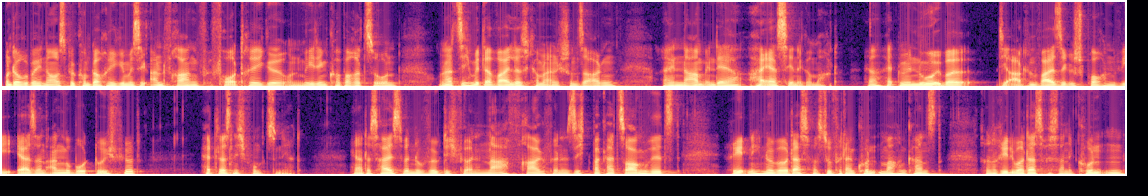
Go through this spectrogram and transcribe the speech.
Und darüber hinaus bekommt er auch regelmäßig Anfragen für Vorträge und Medienkooperationen und hat sich mittlerweile, das kann man eigentlich schon sagen, einen Namen in der HR-Szene gemacht. Ja, hätten wir nur über die Art und Weise gesprochen, wie er sein Angebot durchführt, hätte das nicht funktioniert. Ja, das heißt, wenn du wirklich für eine Nachfrage, für eine Sichtbarkeit sorgen willst, red nicht nur über das, was du für deinen Kunden machen kannst, sondern red über das, was deine Kunden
